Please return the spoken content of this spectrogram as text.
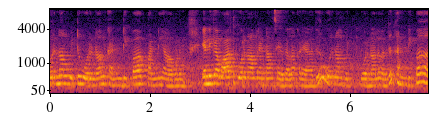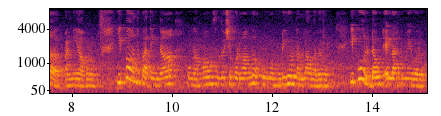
ஒரு நாள் விட்டு ஒரு நாள் கண்டிப்பாக பண்ணி ஆகணும். என்றைக்கா வாரத்துக்கு ஒரு நாள் ரெண்டு நாள் செய்கிறதெல்லாம் கிடையாது. ஒரு நாள் விட்டு ஒரு நாள் வந்து கண்டிப்பாக பண்ணி ஆகணும். இப்போ வந்து பார்த்தீங்கன்னா உங்கள் அம்மாவும் சந்தோஷப்படுவாங்க. உங்கள் முடியும் நல்லா வளரும். இப்போ ஒரு டவுட் எல்லாருக்குமே வரும்.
